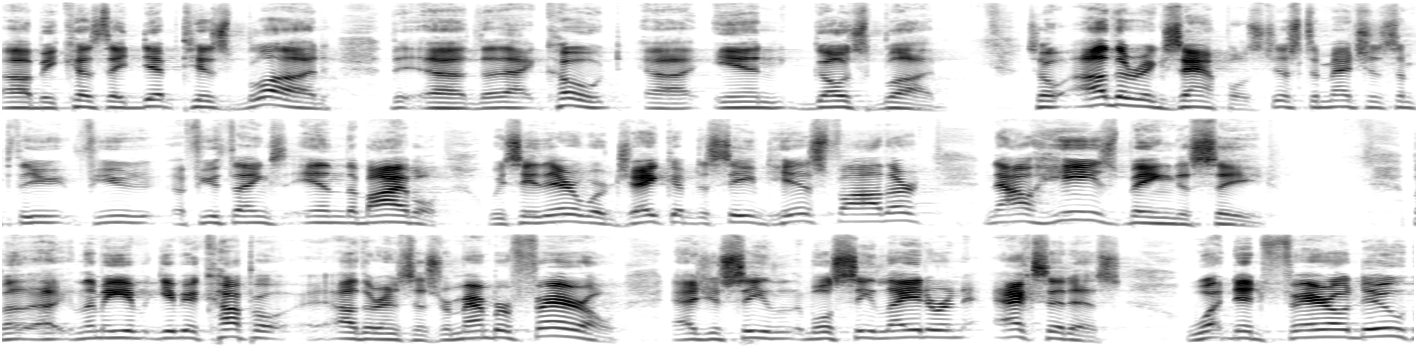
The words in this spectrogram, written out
uh, because they dipped his blood, the, uh, that coat, uh, in goat's blood. So, other examples, just to mention some few, few, a few things in the Bible. We see there where Jacob deceived his father, now he's being deceived. But uh, let me give, give, you a couple other instances. Remember Pharaoh, as you see, we'll see later in Exodus. What did Pharaoh do?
